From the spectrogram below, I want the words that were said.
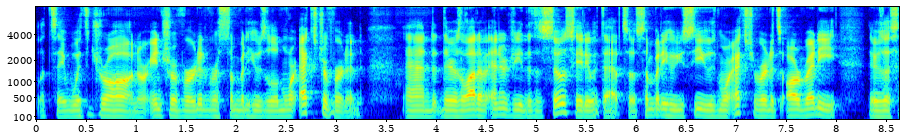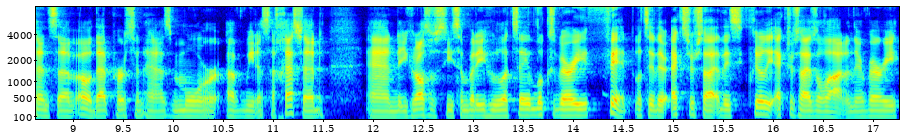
let's say withdrawn or introverted versus somebody who's a little more extroverted and there's a lot of energy that's associated with that. So somebody who you see who's more extroverted it's already there's a sense of oh that person has more of midas chesed and you could also see somebody who let's say looks very fit let's say they're exercise they clearly exercise a lot and they're very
